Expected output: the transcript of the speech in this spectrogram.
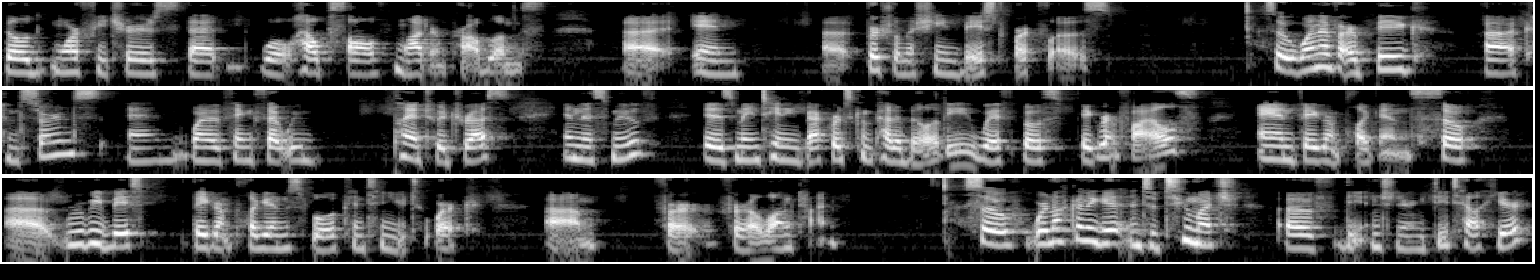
build more features that will help solve modern problems in virtual machine-based workflows. So one of our big concerns and one of the things that we plan to address in this move is maintaining backwards compatibility with both Vagrant files and Vagrant plugins. So uh, Ruby-based Vagrant plugins will continue to work um, for, for a long time. So we're not going to get into too much of the engineering detail here,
